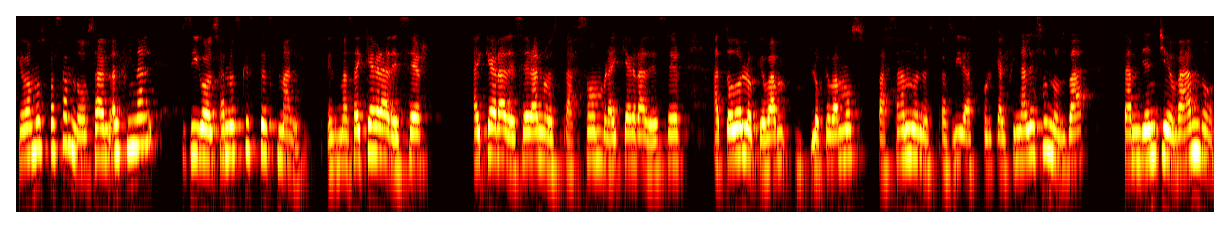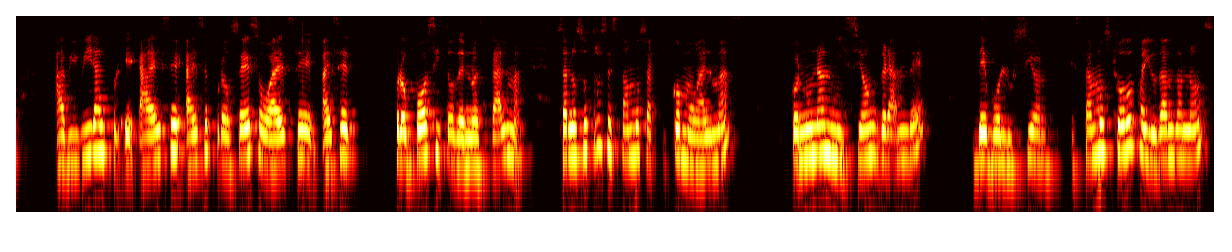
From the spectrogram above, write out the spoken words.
que vamos pasando. O sea, al final, pues digo, o sea, no es que estés mal, es más, hay que agradecer hay que agradecer a nuestra sombra, hay que agradecer a todo lo que, va, lo que vamos pasando en nuestras vidas, porque al final eso nos va también llevando a vivir eh, a, ese, a ese proceso, a ese, a ese propósito de nuestra alma. O sea, nosotros estamos aquí como almas con una misión grande de evolución. Estamos todos ayudándonos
